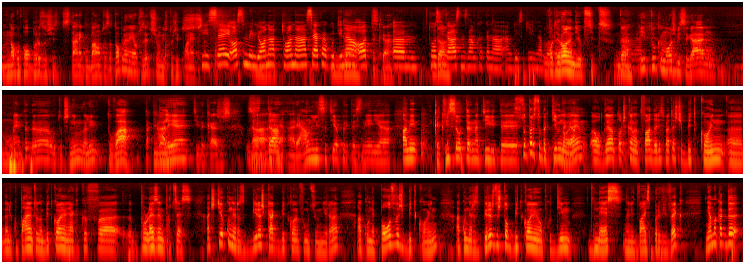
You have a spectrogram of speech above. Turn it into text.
много по-бързо ще стане глобалното затопляне и общо взето ще унищожи планетата. 68 милиона тона всяка година да, от ам, този да. газ, не знам как е на английски или на български. Въглероден диоксид, да. да. И тук може би сега е момента да уточним нали, това така да. ли е, ти да кажеш да, да. Ре, реални ли са тия притеснения? Ами, какви са альтернативите? Супер субективно така. е, от гледна точка на това дали смяташ, че биткоин, а, нали, купането на биткоин е някакъв а, полезен процес. Значи ти ако не разбираш как биткоин функционира, ако не ползваш биткоин, ако не разбираш защо биткоин е необходим днес, нали, 21 век, няма как да,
